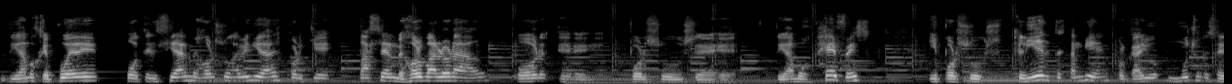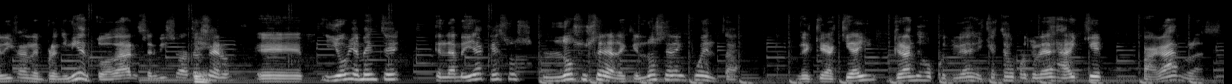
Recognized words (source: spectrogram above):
digamos, que puede potenciar mejor sus habilidades porque va a ser mejor valorado por, eh, por sus, eh, digamos, jefes y por sus clientes también, porque hay muchos que se dedican al emprendimiento, a dar servicios a terceros. y obviamente en la medida que eso no suceda, de que no se den cuenta de que aquí hay grandes oportunidades y que estas oportunidades hay que pagarlas,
